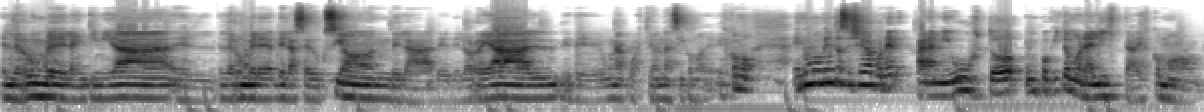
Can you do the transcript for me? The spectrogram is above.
el derrumbe de la intimidad, el, el derrumbe de, de la seducción, de, la, de, de lo real, de, de una cuestión así como de... Es como, en un momento se llega a poner, para mi gusto, un poquito moralista, es como,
